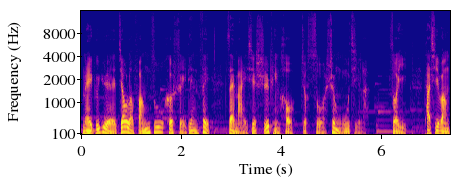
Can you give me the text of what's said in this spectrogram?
每个月交了房租和水电费。再买些食品后就所剩无几了，所以他希望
